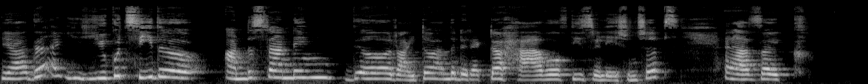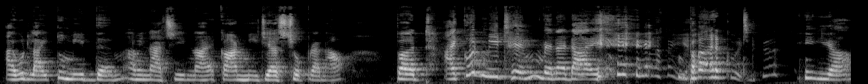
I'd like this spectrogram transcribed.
Yeah, the, you could see the understanding the writer and the director have of these relationships. And I was like, I would like to meet them. I mean, actually, I can't meet Yash Chopra now, but I could meet him when I die. Yeah, but yeah.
